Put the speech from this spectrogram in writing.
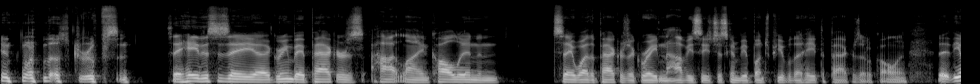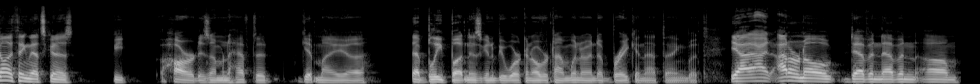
in one of those groups and say, "Hey, this is a uh, Green Bay Packers hotline. Call in and say why the Packers are great." And obviously, it's just going to be a bunch of people that hate the Packers that'll call in. The, the only thing that's going to be hard is I'm going to have to get my uh, that bleep button is going to be working overtime. I'm going to end up breaking that thing. But yeah, I, I don't know, Devin Nevin. Um,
